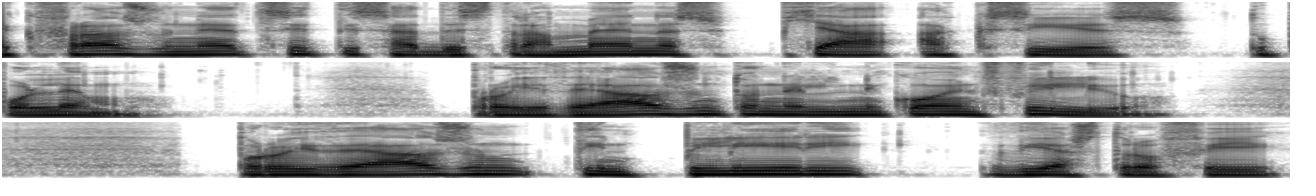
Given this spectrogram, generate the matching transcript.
εκφράζουν έτσι τις αντεστραμμένες πια αξίες του πολέμου. Προειδεάζουν τον ελληνικό εμφύλιο. Προειδεάζουν την πλήρη διαστροφή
